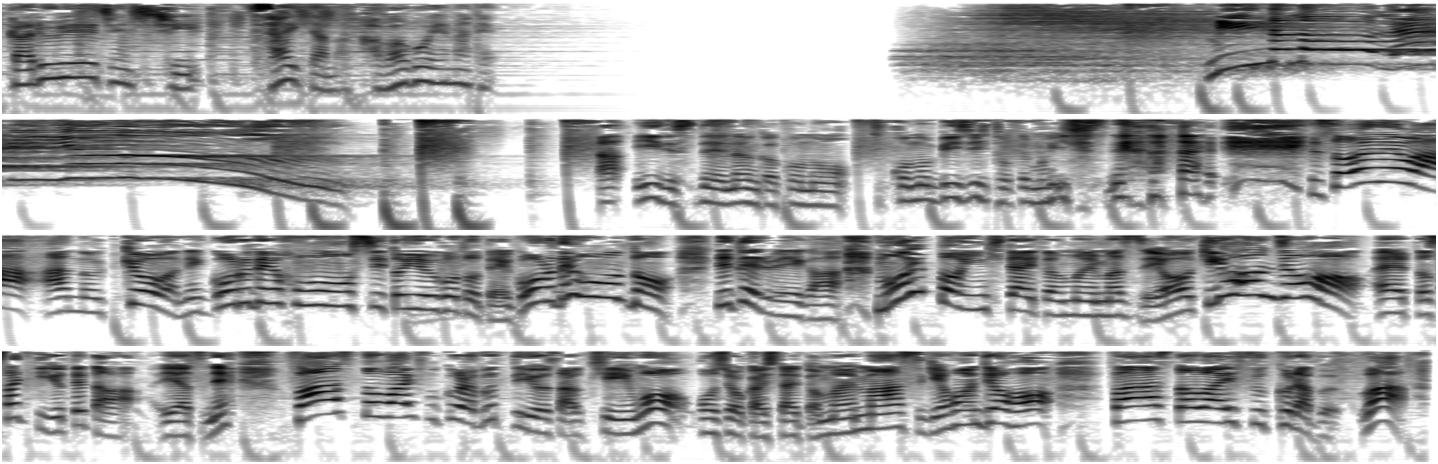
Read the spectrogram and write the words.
ガルエージェンシー埼玉川越まで。あ、いいですね。なんかこの、この BG とてもいいですね。はい。それでは、あの、今日はね、ゴールデンホーン推しということで、ゴールデンホーンの出てる映画、もう一本行きたいと思いますよ。基本情報、えっ、と、さっき言ってたやつね。ファーストワイフクラブっていう作品をご紹介したいと思います。基本情報、ファーストワイフクラブは、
